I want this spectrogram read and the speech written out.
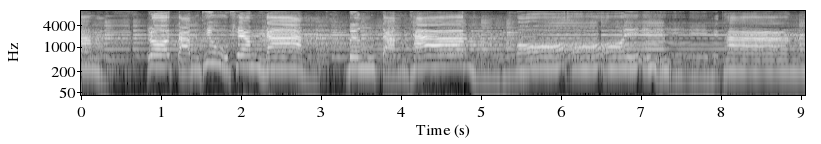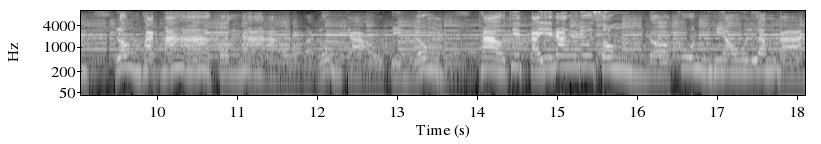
ามรอตามทิวแคมน้ำเบิ่งตามทางงอย ทางลมพัดมากองหนาวบัดลมเจ้าปินลงเท้าที่ไตนั่งอยู่ทรงดอกคุณเหี่ยวเลืองบาน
